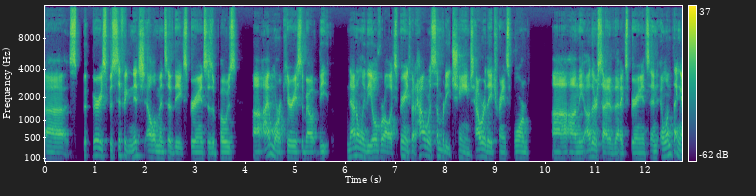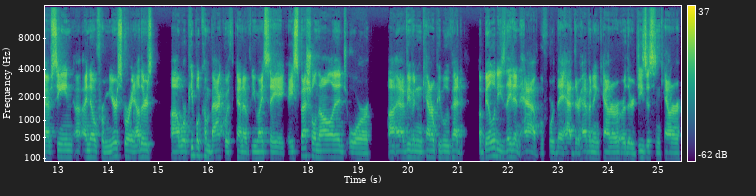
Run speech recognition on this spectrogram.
uh, sp- very specific niche elements of the experience as opposed. Uh, I'm more curious about the not only the overall experience, but how was somebody changed? How were they transformed uh, on the other side of that experience? And, and one thing I've seen, I know from your story and others, uh, where people come back with kind of, you might say, a special knowledge, or uh, I've even encountered people who've had abilities they didn't have before they had their heaven encounter or their Jesus encounter.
